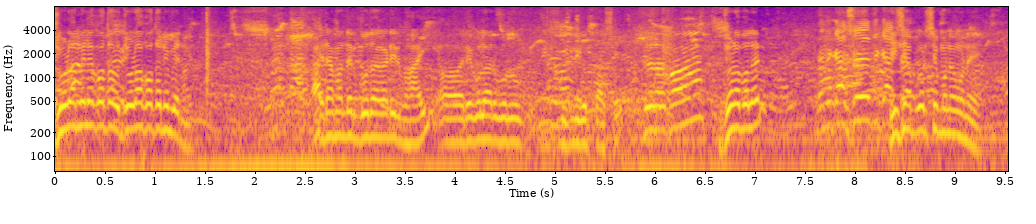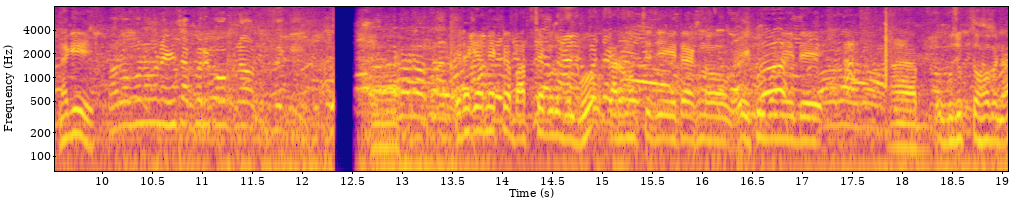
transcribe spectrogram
জোড়া মিলে কত জোড়া কত নেবেন? এটা আমাদের গোদাগাড়ির ভাই রেগুলার গরু বিক্রি করতে আসে। জোড়া বলেন। হিসাব করছে মনে মনে নাকি? মনে মনে এটাকে আমি একটা বাচ্চা গরু বলব কারণ হচ্ছে যে এটা এখনও এই কুরবানি ঈদে উপযুক্ত হবে না।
